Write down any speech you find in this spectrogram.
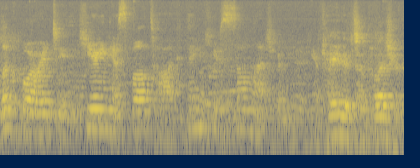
look forward to hearing his full talk. Thank you so much for being here. Kate, it's a pleasure.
